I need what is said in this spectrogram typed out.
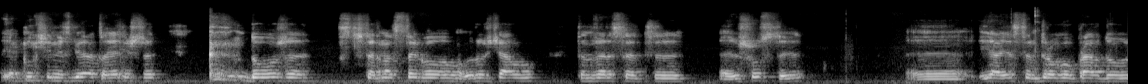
Jak nikt się nie zbiera, to ja jeszcze dołożę z 14 rozdziału ten werset y, szósty. Ja jestem drogą, prawdą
